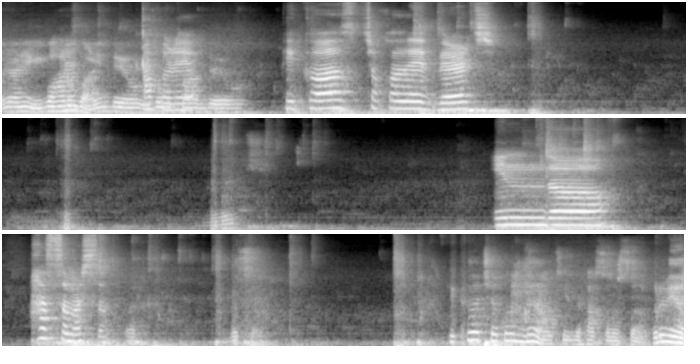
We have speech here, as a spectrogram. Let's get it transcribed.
아니 아니 이거 하는 거 아닌데요 아, 이거부터 그래요? 하는데요 Because chocolate melts in the hot summer sun. Because chocolate melts in the hot summer sun. 그러면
